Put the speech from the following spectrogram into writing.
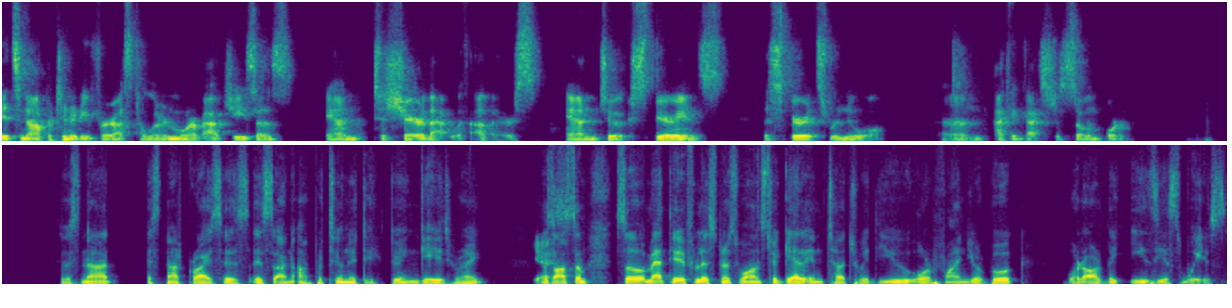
It's an opportunity for us to learn more about Jesus and to share that with others and to experience the Spirit's renewal. Um, I think that's just so important. So it's not it's not crisis, it's an opportunity to engage, right? Yes. That's awesome. So Matthew, if listeners wants to get in touch with you or find your book, what are the easiest ways?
